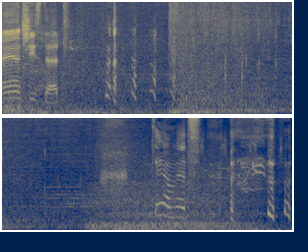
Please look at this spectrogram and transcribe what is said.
And she's dead. Damn it.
